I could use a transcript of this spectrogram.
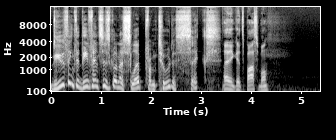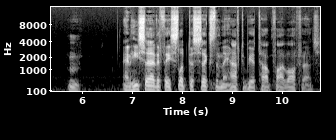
Do you think the defense is going to slip from two to six? I think it's possible. And he said if they slip to sixth, then they have to be a top five offense.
